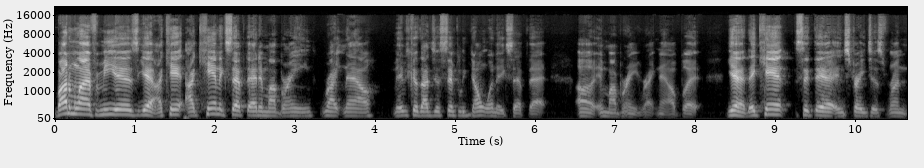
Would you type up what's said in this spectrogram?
bottom line for me is, yeah, I can't. I can't accept that in my brain right now. Maybe because I just simply don't want to accept that uh, in my brain right now. But yeah, they can't sit there and straight just run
